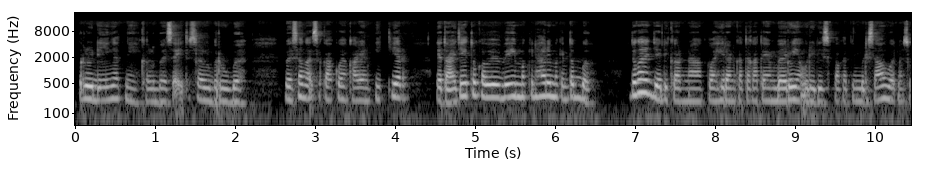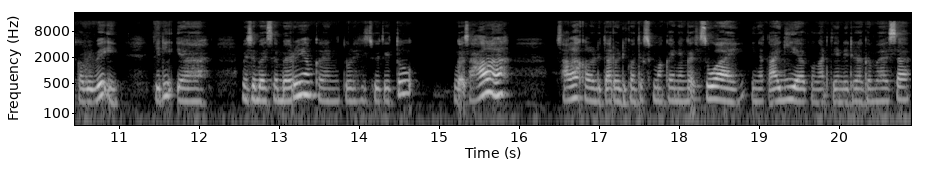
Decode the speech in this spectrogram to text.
perlu diingat nih kalau bahasa itu selalu berubah. Bahasa nggak sekaku yang kalian pikir. Lihat aja itu KBBI makin hari makin tebel. Itu kan jadi karena kelahiran kata-kata yang baru yang udah disepakati bersama buat masuk KBBI. Jadi ya bahasa-bahasa baru yang kalian tulis di tweet itu nggak salah. Salah kalau ditaruh di konteks pemakaian yang nggak sesuai. Ingat lagi ya pengertian dari ragam bahasa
